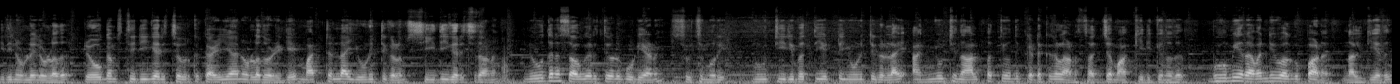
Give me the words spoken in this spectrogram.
ഇതിനുള്ളിലുള്ളത്. രോഗം സ്ഥിരീകരിച്ചവർക്ക് കഴിയാനുള്ളതൊഴികെ മറ്റെല്ലാ യൂണിറ്റുകളും ശീതീകരിച്ചതാണ്. നൂതന സൗകര്യത്തോടു കൂടിയാണ് ശുചിമുറി. നൂറ്റി ഇരുപത്തിയെട്ട് യൂണിറ്റുകളിലായി അഞ്ഞൂറ്റി നാൽപ്പത്തി ഒന്ന് കിടക്കകളാണ് സജ്ജമാക്കിയിരിക്കുന്നത്. ഭൂമി റവന്യൂ വകുപ്പാണ് നൽകിയത്.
